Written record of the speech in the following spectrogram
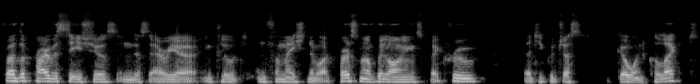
Further privacy issues in this area include information about personal belongings by crew that you could just go and collect.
